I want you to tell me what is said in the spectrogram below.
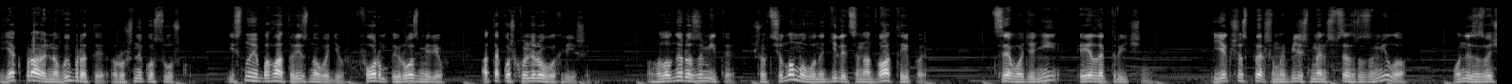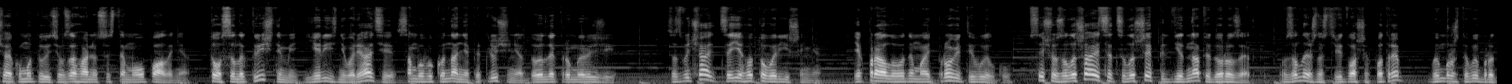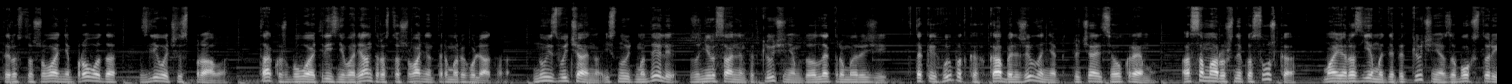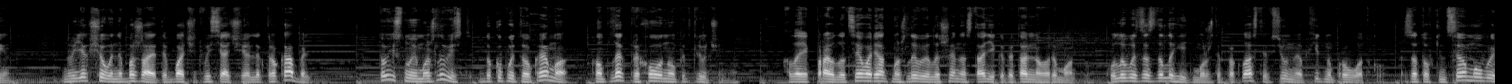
Як правильно вибрати рушник-осушку? Існує багато різновидів, форм і розмірів, а також кольорових рішень. Головне розуміти, що в цілому вони діляться на два типи: це водяні і електричні. І якщо з першими більш-менш все зрозуміло, вони зазвичай комутуються в загальну систему опалення, то з електричними є різні варіації саме виконання підключення до електромережі. Зазвичай це є готове рішення. Як правило, вони мають провід і вилку. Все, що залишається, це лише під'єднати до розетки. В залежності від ваших потреб, ви можете вибрати розташування провода зліва чи справа. Також бувають різні варіанти розташування терморегулятора. Ну і звичайно, існують моделі з універсальним підключенням до електромережі. В таких випадках кабель живлення підключається окремо, а сама рушникосушка має роз'єми для підключення з обох сторін. Ну і якщо ви не бажаєте бачити висячий електрокабель, то існує можливість докупити окремо комплект прихованого підключення. Але, як правило, цей варіант можливий лише на стадії капітального ремонту, коли ви заздалегідь можете прокласти всю необхідну проводку. Зато в кінцевому вигляді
